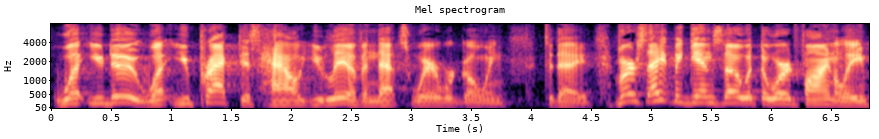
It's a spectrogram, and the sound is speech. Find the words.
what you do, what you practice, how you live. And that's where we're going today. Verse 8 begins, though, with the word finally.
